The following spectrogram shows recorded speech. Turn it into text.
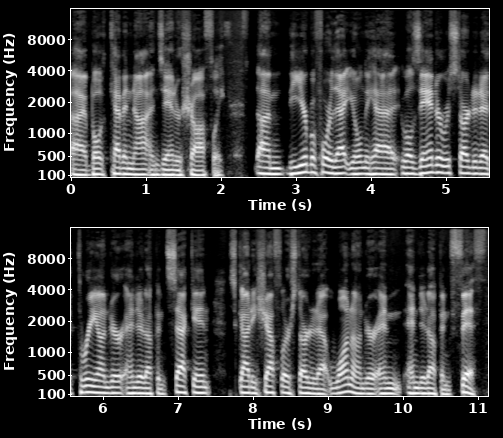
uh, both Kevin Na and Xander Schauffele. Um, the year before that, you only had well, Xander was started at three under, ended up in second. Scottie Scheffler started at one under and ended up in fifth.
